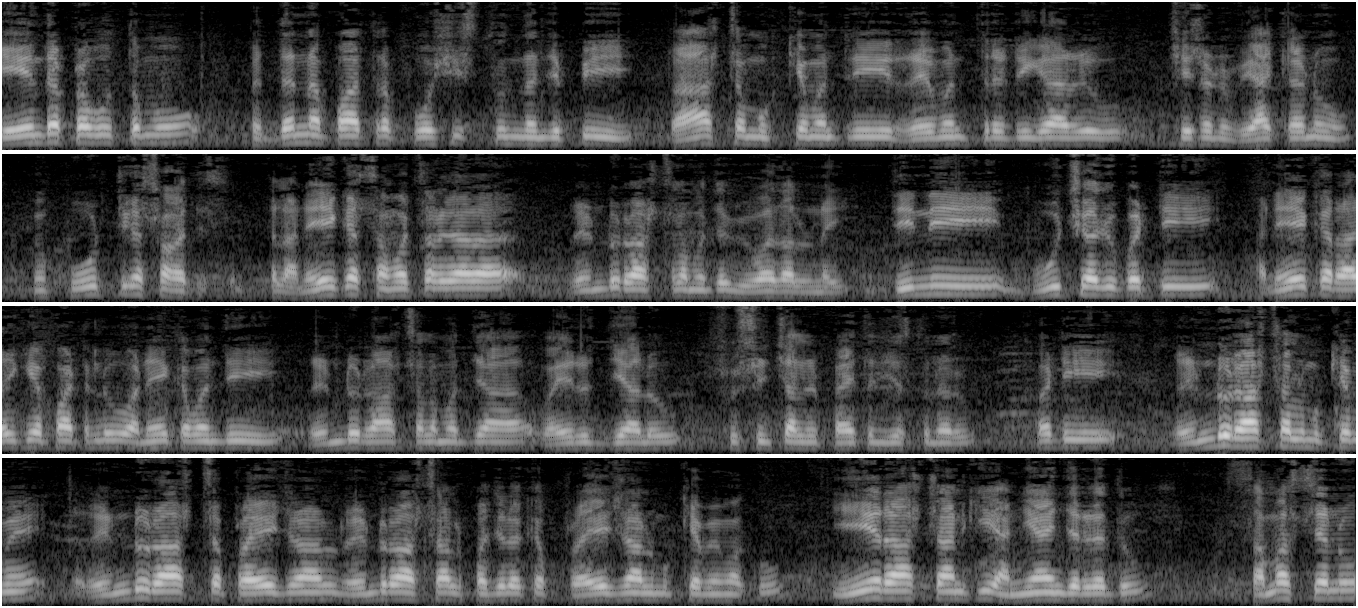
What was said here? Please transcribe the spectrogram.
కేంద్ర ప్రభుత్వము పెద్దన్న పాత్ర పోషిస్తుందని చెప్పి రాష్ట్ర ముఖ్యమంత్రి రేవంత్ రెడ్డి గారు చేసిన వ్యాఖ్యలను మేము పూర్తిగా స్వాగతిస్తాం ఇలా అనేక సంవత్సరాలుగా రెండు రాష్ట్రాల మధ్య వివాదాలు ఉన్నాయి. దీన్ని బూచిగా పట్టి అనేక రాజకీయ పార్టీలు అనేక మంది రెండు రాష్ట్రాల మధ్య వైరుధ్యాలు సృష్టించాలని ప్రయత్నం చేస్తున్నారు. కాబట్టి రెండు రాష్ట్రాలు ముఖ్యమే రెండు రాష్ట్ర ప్రయోజనాలు రెండు రాష్ట్రాల ప్రజల యొక్క ప్రయోజనాలు ముఖ్యమే మాకు. ఏ రాష్ట్రానికి అన్యాయం జరగదు సమస్యను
